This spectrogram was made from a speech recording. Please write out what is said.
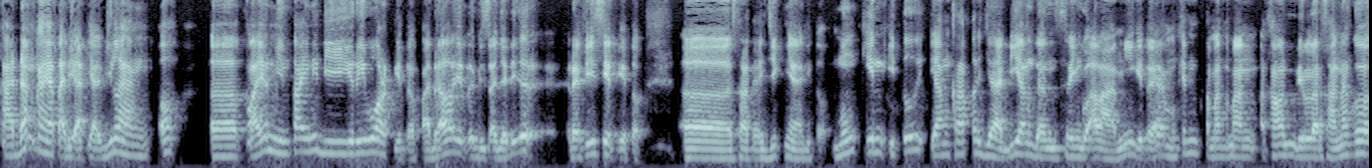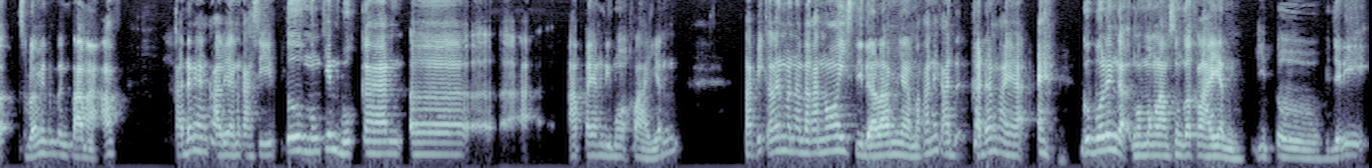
kadang kayak tadi Atia bilang, oh uh, klien minta ini di reward gitu, padahal itu bisa jadi revisit gitu uh, strategiknya gitu. Mungkin itu yang kerap terjadi yang dan sering gue alami gitu ya. Mungkin teman-teman account di luar sana gue sebelumnya minta maaf. Kadang yang kalian kasih itu mungkin bukan uh, apa yang dimau klien, tapi kalian menambahkan noise di dalamnya. Makanya kadang kayak eh gue boleh nggak ngomong langsung ke klien gitu. Jadi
